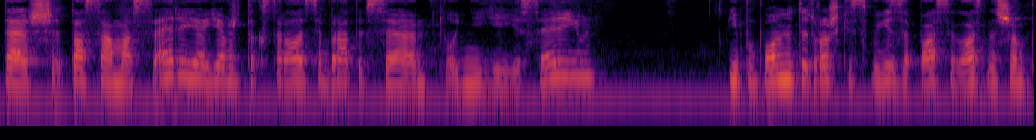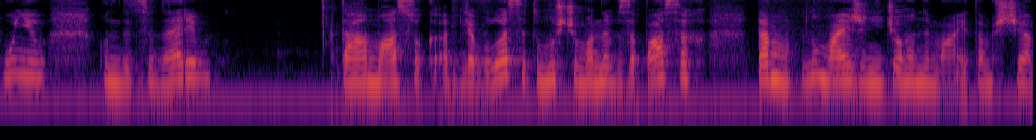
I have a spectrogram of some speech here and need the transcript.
Теж та сама серія. Я вже так старалася брати все однієї серії і поповнити трошки свої запаси власне шампунів, кондиціонерів та масок для волосся, тому що в мене в запасах там ну, майже нічого немає. Там ще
